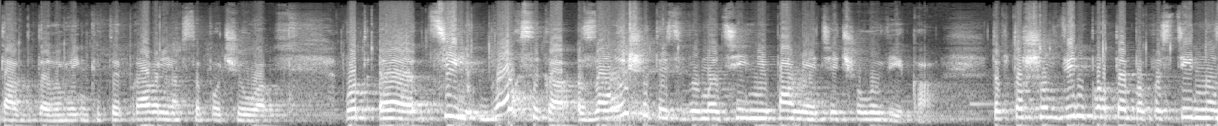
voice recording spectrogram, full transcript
Так, дорогенька, ти правильно все почула. От е, ціль боксика залишитись в емоційній пам'яті чоловіка. Тобто, щоб він про тебе постійно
